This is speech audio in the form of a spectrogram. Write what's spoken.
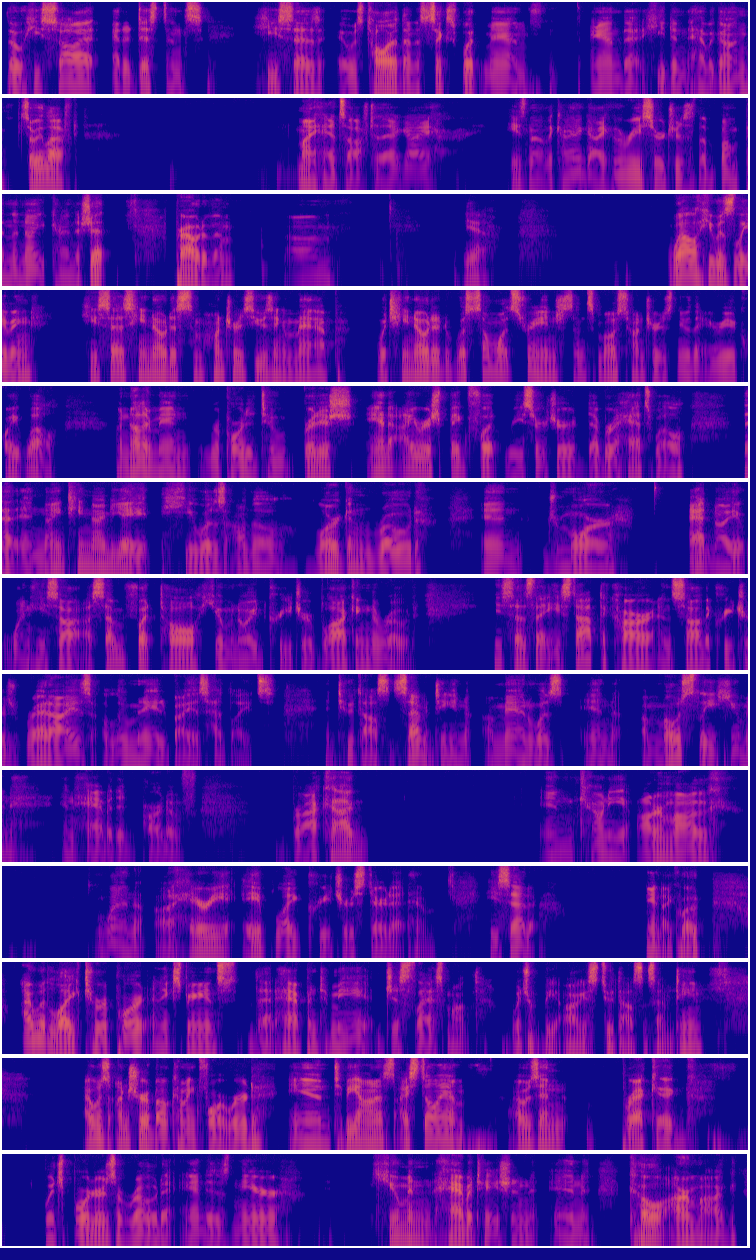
Though he saw it at a distance, he says it was taller than a six foot man and that he didn't have a gun, so he left. My hat's off to that guy he's not the kind of guy who researches the bump in the night kind of shit. Proud of him. Um, yeah. While he was leaving, he says he noticed some hunters using a map, which he noted was somewhat strange since most hunters knew the area quite well. Another man reported to British and Irish Bigfoot researcher Deborah Hatswell that in 1998 he was on the Lurgan Road in Dromore at night when he saw a seven foot tall humanoid creature blocking the road. He says that he stopped the car and saw the creature's red eyes illuminated by his headlights. In 2017, a man was in a mostly human inhabited part of Brackagh in County Armagh when a hairy ape like creature stared at him. He said, and I quote, I would like to report an experience that happened to me just last month, which would be August 2017. I was unsure about coming forward, and to be honest, I still am. I was in Brackagh, which borders a road and is near human habitation in Co Armagh,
